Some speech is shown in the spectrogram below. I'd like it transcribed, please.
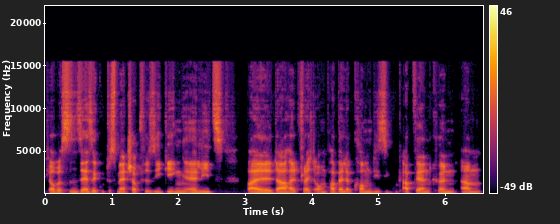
Ich glaube, es ist ein sehr, sehr gutes Matchup für sie gegen äh, Leeds, weil da halt vielleicht auch ein paar Bälle kommen, die sie gut abwehren können. Ähm,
